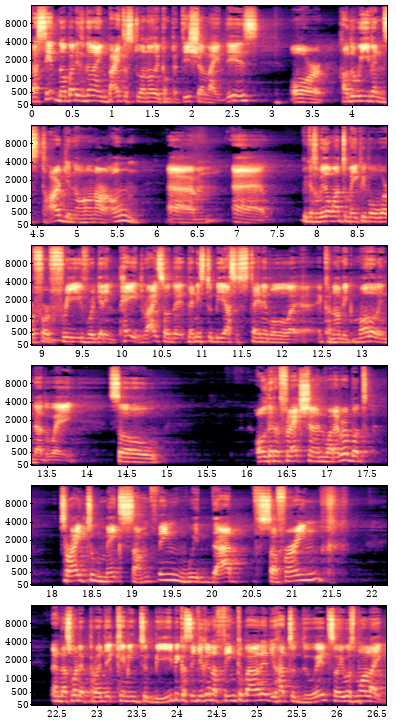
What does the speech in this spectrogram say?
that's it nobody's gonna invite us to another competition like this or how do we even start you know on our own um, uh, because we don't want to make people work for free if we're getting paid, right? So there, there needs to be a sustainable uh, economic model in that way. So all the reflection and whatever, but try to make something with that suffering. and that's where the project came into be because if you're to think about it, you had to do it. So it was more like,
